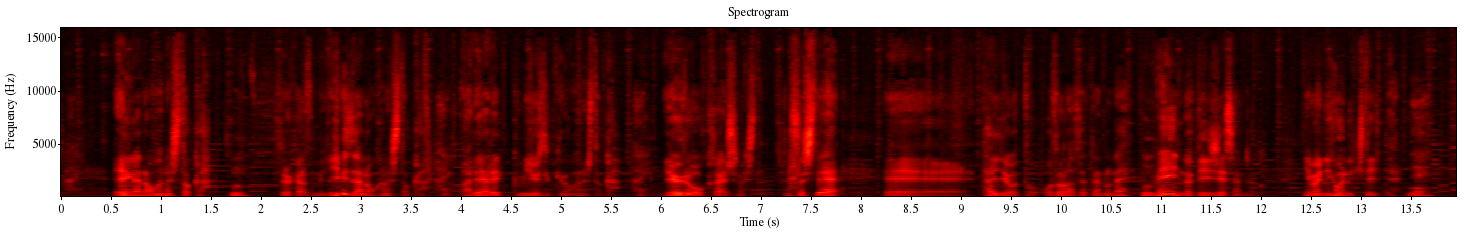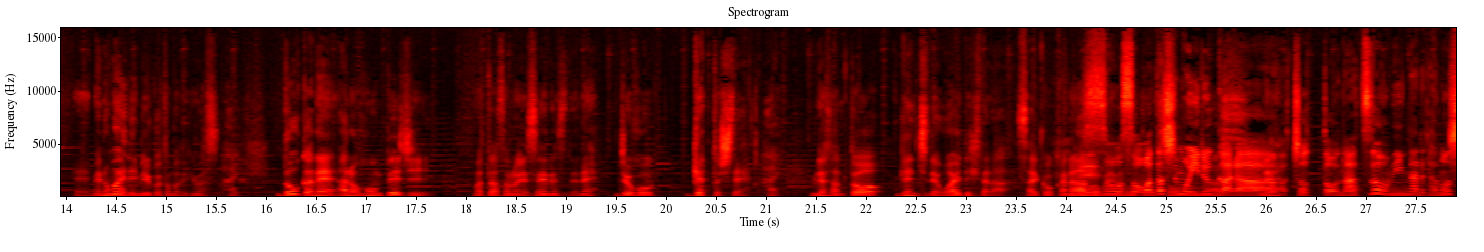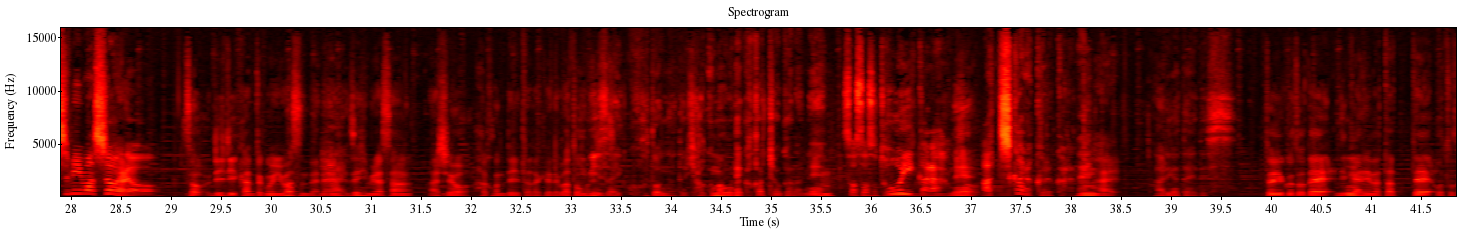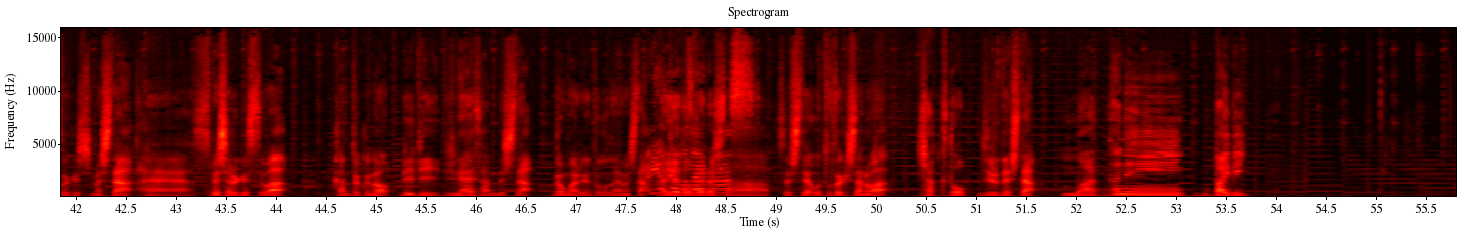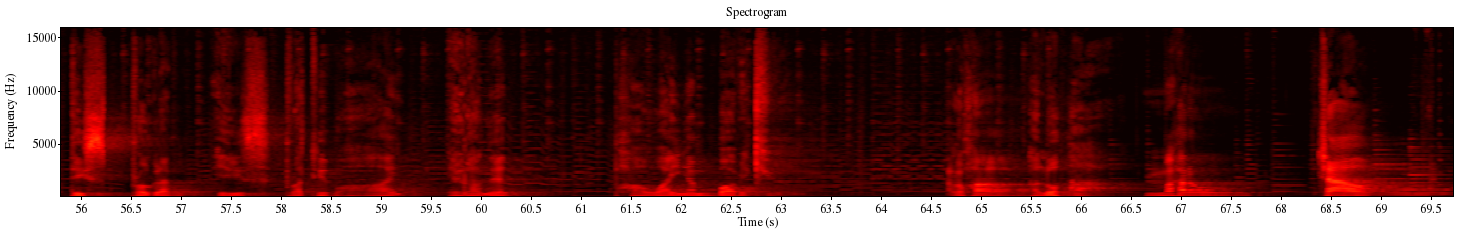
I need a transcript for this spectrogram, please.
映画のお話とかうん。それからそのイビザのお話とかはい。バレアレックミュージックのお話とかはい。いろいろお伺いしました、そして、えー太陽と踊らせてのね、うん。メインの DJ さんが今日本に来ていて、ね。えー目の前で見ることもできます。はい。どうかねあのホームページまたはその SNS でね情報をゲットしてはい皆さんと現地でお会いできたら最高かなと思います、そうそう私もいるから、ね。ちょっと夏をみんなで楽しみましょうよ、そうリリー監督もいますんでね、はい。ぜひ皆さん足を運んでいただければと思います。イビザ行くことになって100万ぐらいかかっちゃうからね、そうそうそう遠いから、ね。あっちから来るからね、うん。はい、ありがたいです。ということで2回にわたってお届けしました、えースペシャルゲストは監督のリリー・リナエさんでした。どうもありがとうございました。ありがとうございましすた。そしてお届けしたのはチャックとジルでした。またねー。バイビー。This program is brought to you by L&L Hawaiian Barbecue Aloha Aloha Mahalo Ciao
